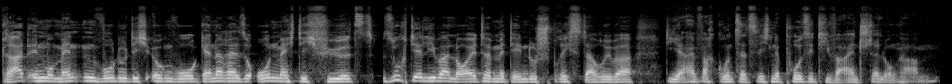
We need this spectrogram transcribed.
Gerade in Momenten, wo du dich irgendwo generell so ohnmächtig fühlst, such dir lieber Leute, mit denen du sprichst darüber, die einfach grundsätzlich eine positive Einstellung haben.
